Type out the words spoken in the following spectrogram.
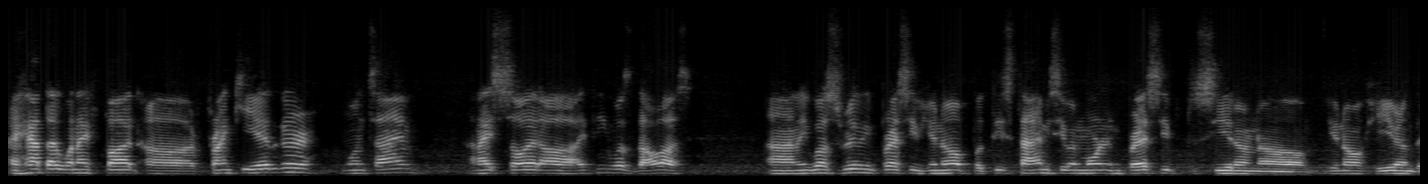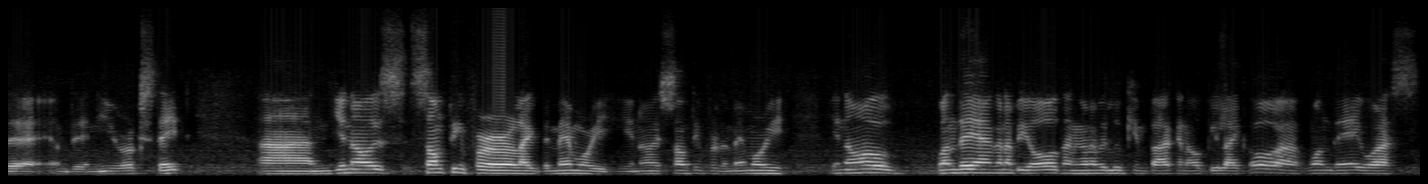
I had that when I fought uh, Frankie Edgar one time and I saw it. Uh, I think it was Dallas, and it was really impressive, you know. But this time it's even more impressive to see it on, uh, you know, here in the in the New York State, and you know, it's something for like the memory, you know, it's something for the memory. You know, one day I'm gonna be old, I'm gonna be looking back, and I'll be like, oh, uh, one day was.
